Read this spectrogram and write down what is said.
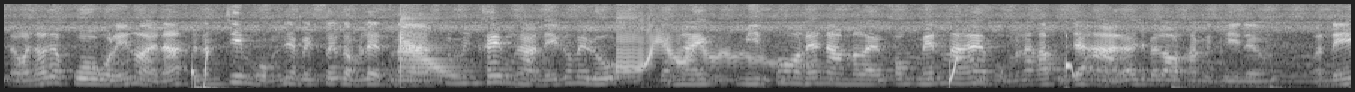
แต่ว่าเขาจะฟูกว่านี้หน่อยนะแต่น้ำจิ้มผมเนี่ยไปซื้อสำเร็จมามันเข้มขนาดนี้ก็ไม่รู้ ยังไงมีข้อแนะนำอะไร คอมเมนต์มาให้ผมนะครับ จะอ่านแล้วจะไปลองทำอีกทีนึง วันนี้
